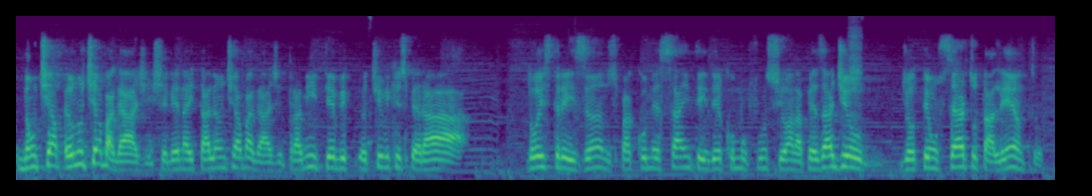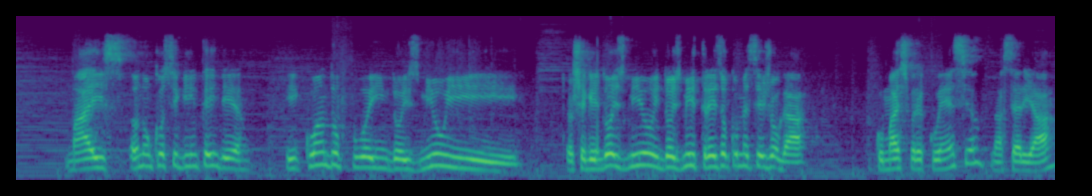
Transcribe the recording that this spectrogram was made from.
não tinha, eu não tinha bagagem. Cheguei na Itália, não tinha bagagem. Para mim, teve, eu tive que esperar dois, três anos para começar a entender como funciona. Apesar de eu, de eu ter um certo talento, mas eu não conseguia entender. E quando foi em 2000 e eu cheguei em 2000, em 2003 eu comecei a jogar com mais frequência na Série A.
